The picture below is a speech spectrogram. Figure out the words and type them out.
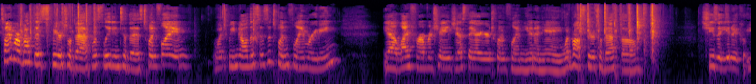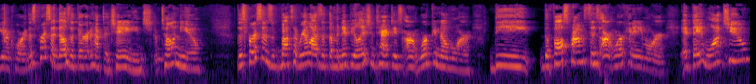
Tell me more about this spiritual death. What's leading to this? Twin flame, which we know this is a twin flame reading. Yeah, life forever changed. Yes, they are your twin flame, yin and yang. What about spiritual death, though? She's a uni unicorn. This person knows that they're going to have to change. I'm telling you. This person's about to realize that the manipulation tactics aren't working no more. The the false promises aren't working anymore. If they want to,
